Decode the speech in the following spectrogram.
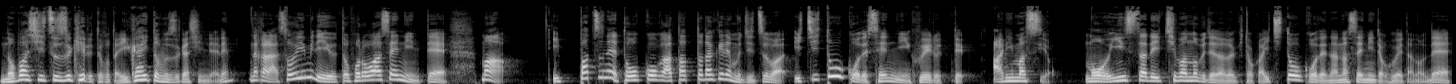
伸ばし続けるってことは意外と難しいんだよね。だからそういう意味で言うとフォロワー1000人って、まあ、一発ね、投稿が当たっただけでも実は1投稿で1000人増えるってありますよ。もうインスタで一番伸びてた時とか、1投稿で7000人とか増えたので、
